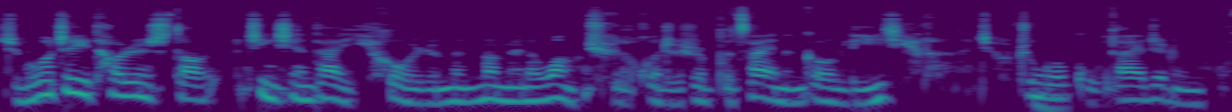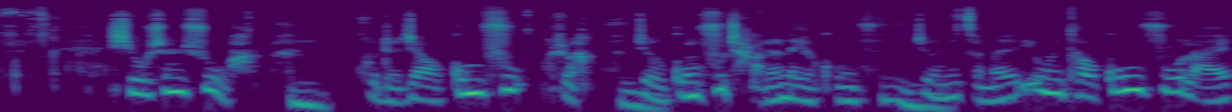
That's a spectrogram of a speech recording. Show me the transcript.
只不过这一套认识到近现代以后，人们慢慢的忘却了，或者是不再能够理解了。就中国古代这种修身术啊，嗯，或者叫功夫，是吧？就功夫茶的那个功夫，就你怎么用一套功夫来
